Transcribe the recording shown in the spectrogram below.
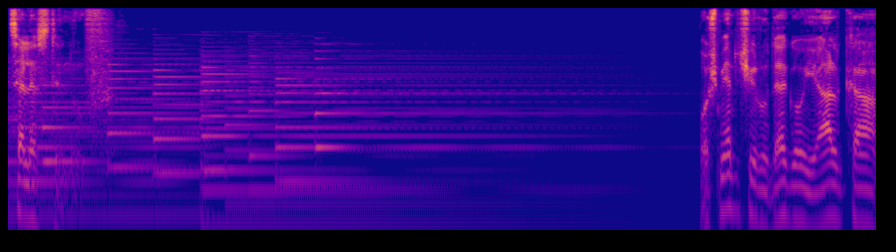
Celestynów. Po śmierci Rudego i Alka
